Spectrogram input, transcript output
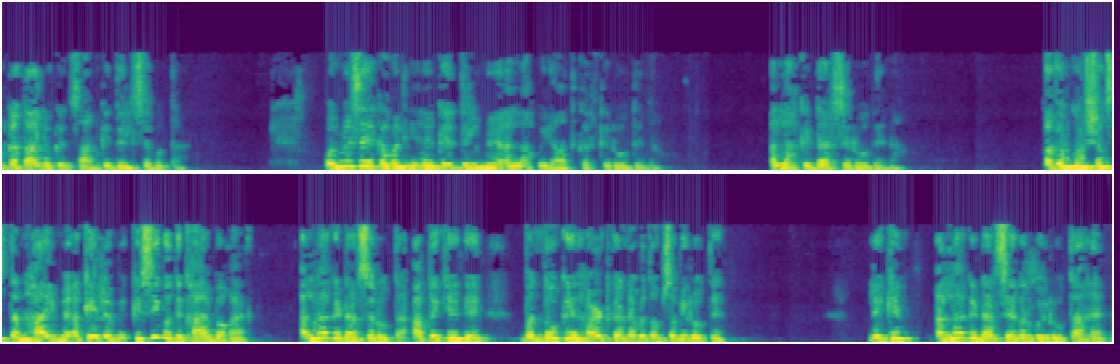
ان کا تعلق انسان کے دل سے ہوتا ہے۔ ان میں سے ایک عمل یہ ہے کہ دل میں اللہ کو یاد کر کے رو دینا۔ اللہ کے ڈر سے رو دینا۔ اگر کوئی شخص تنہائی میں، اکیلے میں کسی کو دکھائے بغیر اللہ کے ڈر سے روتا ہے، آپ دیکھیے کہ بندوں کے ہرٹ کرنے میں تو ہم سبھی روتے ہیں۔ لیکن اللہ کے ڈر سے اگر کوئی روتا ہے،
